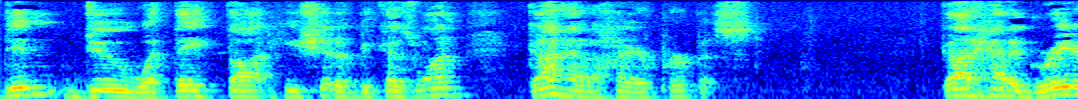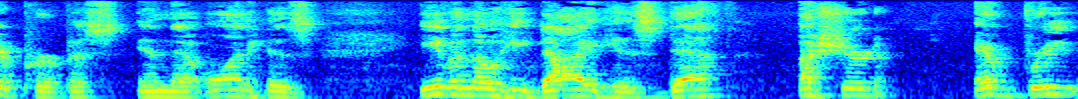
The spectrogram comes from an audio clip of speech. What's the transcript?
didn't do what they thought he should have, because one, God had a higher purpose. God had a greater purpose in that one, his even though he died, his death ushered every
